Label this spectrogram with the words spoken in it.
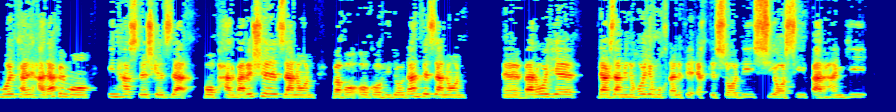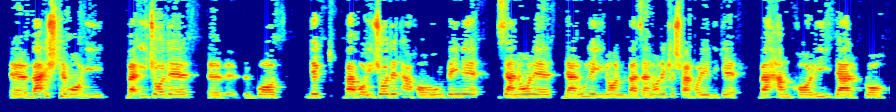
مهمترین هدف ما این هستش که با پرورش زنان و با آگاهی دادن به زنان برای در زمینه های مختلف اقتصادی، سیاسی، فرهنگی و اجتماعی و ایجاد با یک و با ایجاد تفاهم بین زنان درون ایران و زنان کشورهای دیگه و همکاری در راه,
